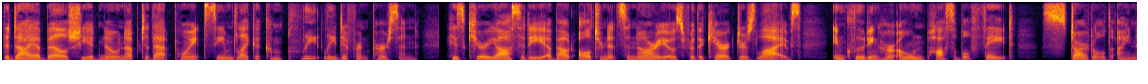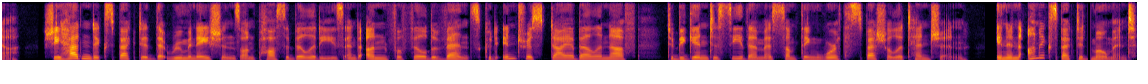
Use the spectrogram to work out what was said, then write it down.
The Diabel she had known up to that point seemed like a completely different person. His curiosity about alternate scenarios for the characters' lives, including her own possible fate, startled Aina. She hadn't expected that ruminations on possibilities and unfulfilled events could interest Diabel enough to begin to see them as something worth special attention. In an unexpected moment,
